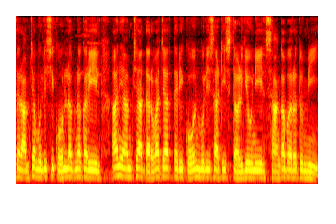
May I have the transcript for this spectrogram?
तर आमच्या मुलीशी कोण लग्न करील? आणि आमच्या दरवाजात तरी कोण मुलीसाठी स्थळ घेऊन येईल? सांगा बरं तुम्ही.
